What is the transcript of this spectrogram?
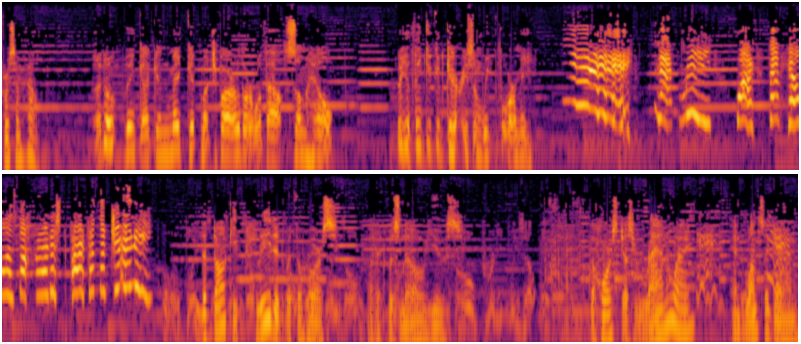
for some help. I don't think I can make it much farther without some help. Do you think you could carry some wheat for me? Hey, not me! Why, that hill is the hardest part of the journey! Oh, please. The donkey pleaded with the oh, horse, Please, oh, but it was no use. oh, pretty, please help me. The horse just ran away and once again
